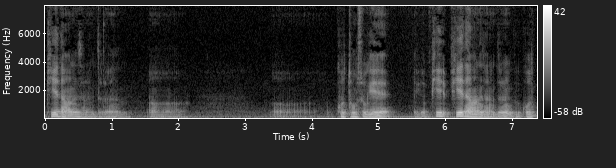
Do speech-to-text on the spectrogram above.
피해 당하는 사람들은 어, 어, 고통 속에 피해 피해 당하는 사람들은 그곧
